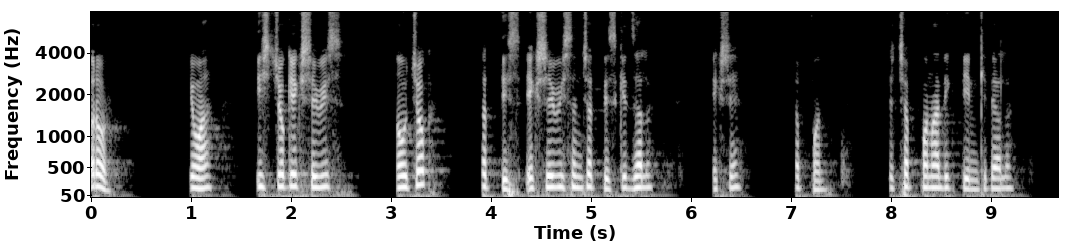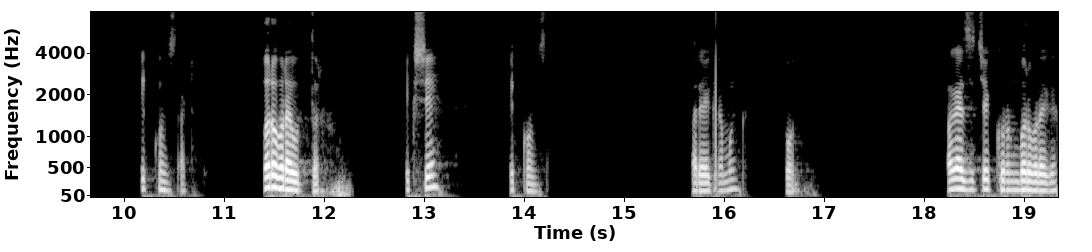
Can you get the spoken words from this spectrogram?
बरोबर? किंवा तीस चोक एकशे वीस. नऊ चौक छत्तीस. एकशे वीस आणि छत्तीस किती झालं? एकशे छप्पन. एकशे छप्पन अधिक तीन किती आलं? एकोणसाठ. बरोबर आहे उत्तर. एकशे एकोणसाठ. पर्याय क्रमांक दोन. बघायचं चेक करून बरोबर आहे का?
